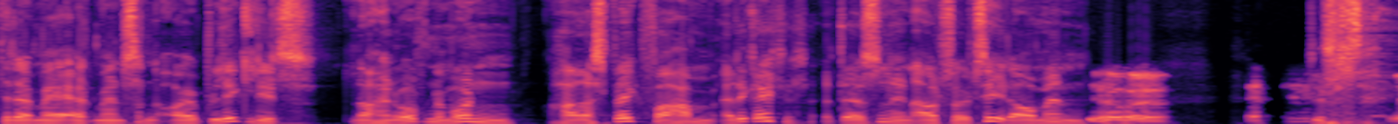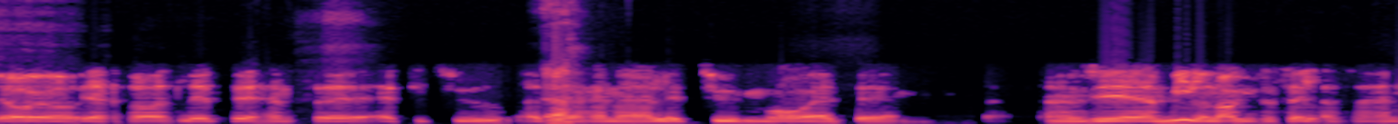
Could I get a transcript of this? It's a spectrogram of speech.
det der med, at man sådan øjeblikkeligt, når han åbner munden, har respekt for ham. Er det ikke rigtigt, at der er sådan en autoritet over manden? Jo, jo. Jo, jo, jeg tror også lidt, det er hans uh, attitude. Altså, ja. han er lidt typen, hvor at, uh, han, siger, han hviler nok i sig selv. Altså, han,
